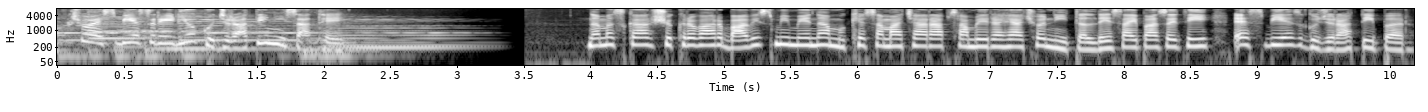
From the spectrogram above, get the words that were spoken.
આપ છો SBS રેડિયો ગુજરાતીની સાથે. નમસ્કાર, શુક્રવાર બાવીસમી મેના મુખ્ય સમાચાર આપ સાંભળી રહ્યા છો નીતલ દેસાઈ પાસેથી SBS ગુજરાતી પર.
